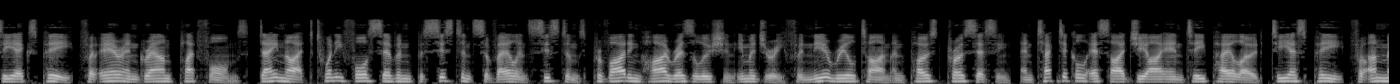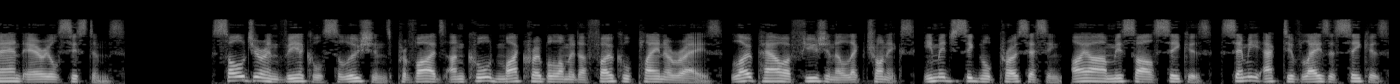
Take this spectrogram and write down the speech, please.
(CXP) for air and ground platforms, day-night 24/7 persistent surveillance systems providing high-resolution imagery for near real-time and post-processing, and tactical SIGINT payload (TSP) for unmanned aerial systems. Soldier and Vehicle Solutions provides uncooled microbolometer focal plane arrays, low-power fusion electronics, image signal processing, IR missile seekers, semi-active laser seekers,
